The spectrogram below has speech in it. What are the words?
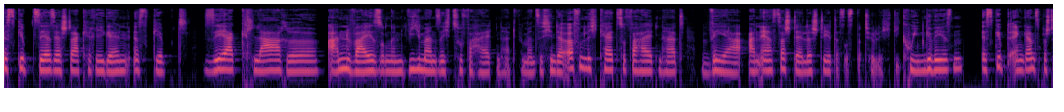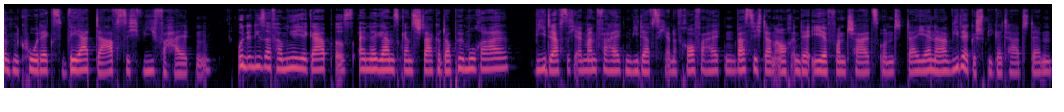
Es gibt sehr, sehr starke Regeln. Es gibt sehr klare Anweisungen, wie man sich zu verhalten hat, wie man sich in der Öffentlichkeit zu verhalten hat, wer an erster Stelle steht, das ist natürlich die Queen gewesen. Es gibt einen ganz bestimmten Kodex, wer darf sich wie verhalten. Und in dieser Familie gab es eine ganz, ganz starke Doppelmoral wie darf sich ein Mann verhalten, wie darf sich eine Frau verhalten, was sich dann auch in der Ehe von Charles und Diana wiedergespiegelt hat. Denn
